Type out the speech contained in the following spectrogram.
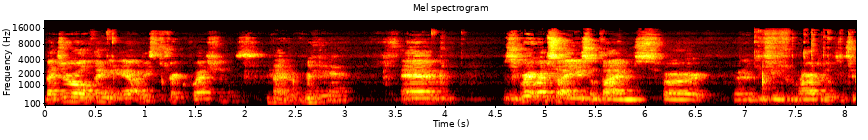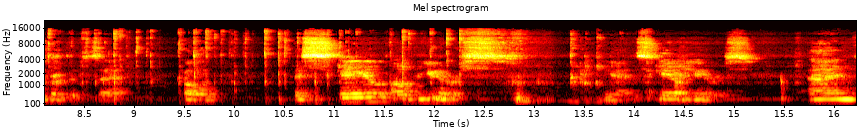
but you're all thinking, are these trick questions? Kind of. Yeah. Um, there's a great website I use sometimes for when I'm teaching comparatives and superlatives. It's uh, called The Scale of the Universe. Yeah, the scale of the universe. And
